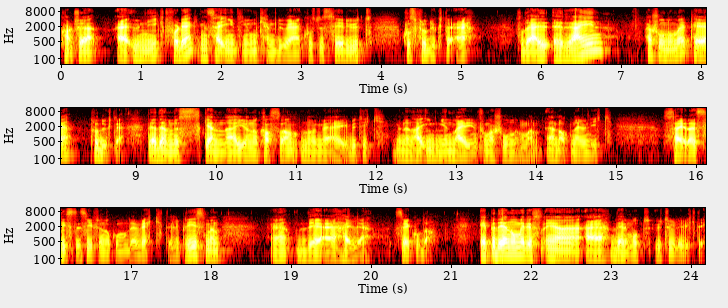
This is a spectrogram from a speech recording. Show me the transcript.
kanskje er unikt for deg, men sier ingenting om hvem du er, hvordan du ser ut, hvordan produktet er. Så det er ren personnummer til produktet. Det er den vi skanner gjennom kassa når vi er i butikk. Men den har ingen mer informasjon enn at den er unik. Så sier de siste sifrene noe om det er vekt eller pris, men eh, det er hele C-koda. EPD-nummer er derimot utrolig viktig.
